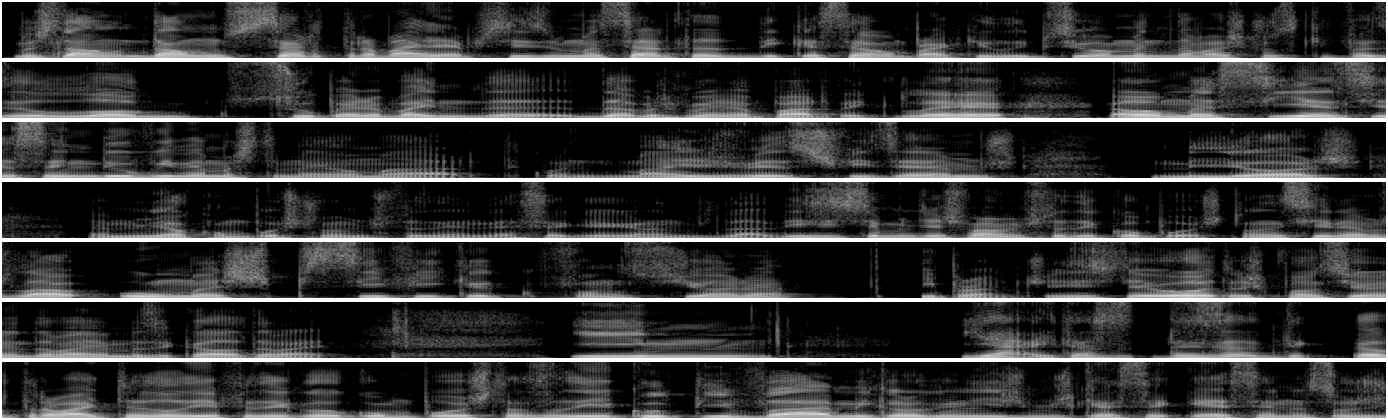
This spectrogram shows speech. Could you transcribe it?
Mas dá, um- dá um certo trabalho, é preciso uma certa dedicação para aquilo e possivelmente não vais conseguir fazê-lo logo super bem da, da primeira parte. Aquilo é, é uma ciência sem dúvida, mas também é uma arte. Quanto mais vezes fizermos, melhores, melhor composto vamos fazendo. Essa é que é a grande verdade. Existem muitas formas de fazer composto. Não ensinamos lá uma específica que funciona e pronto. Existem outras que funcionam também, mas aquela também. E, hum, yeah, e tens, tens aquele trabalho todo ali a fazer aquele composto, estás ali a cultivar micro-organismos, que essa que é a cena, são os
